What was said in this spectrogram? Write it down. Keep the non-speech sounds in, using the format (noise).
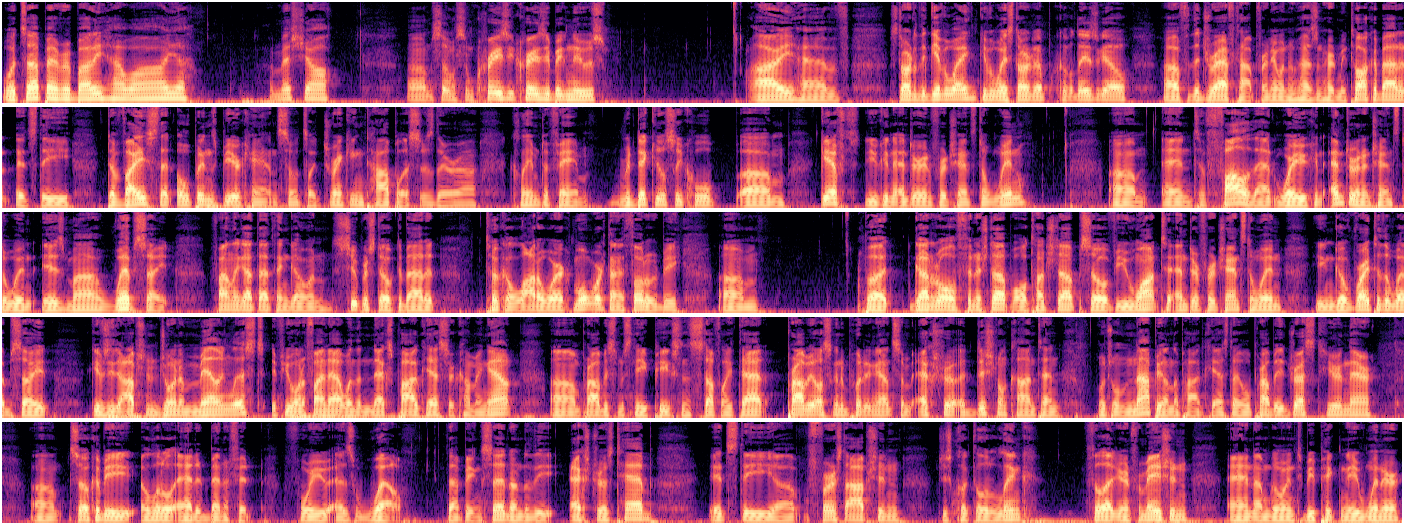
What's up, everybody? How are ya? I miss y'all. Um, so some crazy, crazy big news. I have started the giveaway. Giveaway started up a couple days ago uh, for the draft top. For anyone who hasn't heard me talk about it, it's the device that opens beer cans. So it's like drinking topless is their uh, claim to fame. Ridiculously cool um, gift. You can enter in for a chance to win. Um, and to follow that, where you can enter in a chance to win, is my website. Finally got that thing going. Super stoked about it. Took a lot of work, more work than I thought it would be. Um, but got it all finished up, all touched up. So if you want to enter for a chance to win, you can go right to the website. Gives you the option to join a mailing list if you want to find out when the next podcasts are coming out. Um, probably some sneak peeks and stuff like that. Probably also going to be putting out some extra additional content, which will not be on the podcast. I will probably address it here and there. Um, so it could be a little added benefit for you as well. That being said, under the extras tab, it's the uh, first option. Just click the little link, fill out your information, and I'm going to be picking a winner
